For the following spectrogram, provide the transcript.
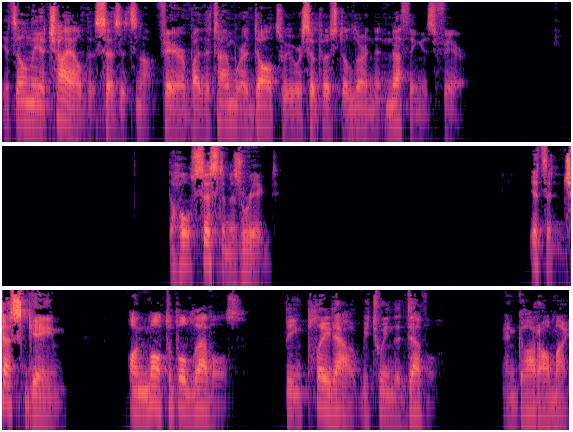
It's only a child that says it's not fair. By the time we're adults, we were supposed to learn that nothing is fair. The whole system is rigged. It's a chess game on multiple levels being played out between the devil and God Almighty.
